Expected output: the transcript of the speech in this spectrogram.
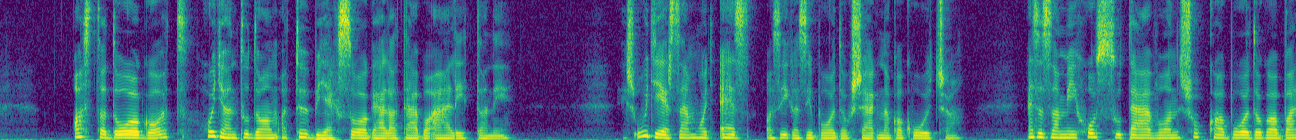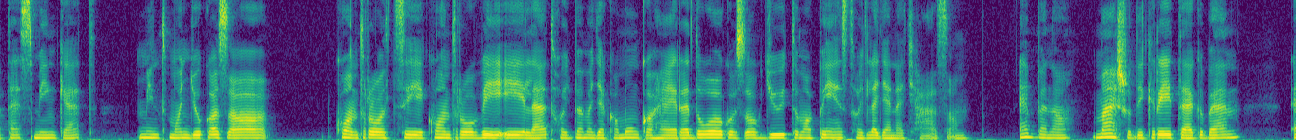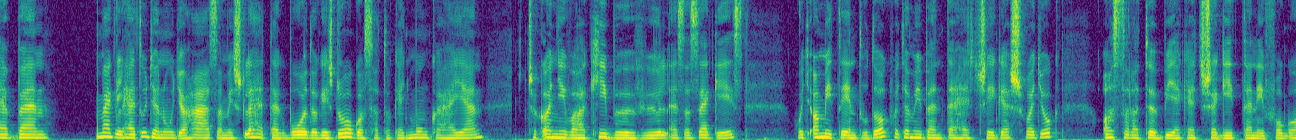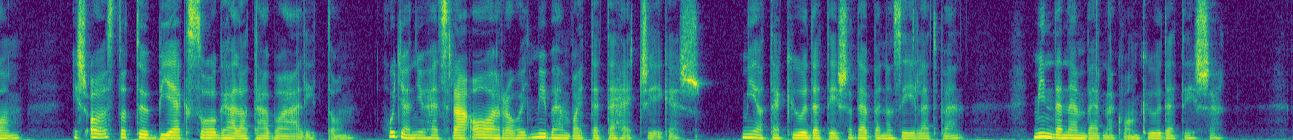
azt a dolgot hogyan tudom a többiek szolgálatába állítani. És úgy érzem, hogy ez az igazi boldogságnak a kulcsa. Ez az, ami hosszú távon sokkal boldogabbá tesz minket, mint mondjuk az a Ctrl-C, Ctrl-V élet, hogy bemegyek a munkahelyre, dolgozok, gyűjtöm a pénzt, hogy legyen egy házam. Ebben a második rétegben, ebben meg lehet ugyanúgy a házam, és lehetek boldog, és dolgozhatok egy munkahelyen, csak annyival kibővül ez az egész, hogy amit én tudok, vagy amiben tehetséges vagyok, azzal a többieket segíteni fogom és azt a többiek szolgálatába állítom. Hogyan jöhetsz rá arra, hogy miben vagy te tehetséges? Mi a te küldetésed ebben az életben? Minden embernek van küldetése.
